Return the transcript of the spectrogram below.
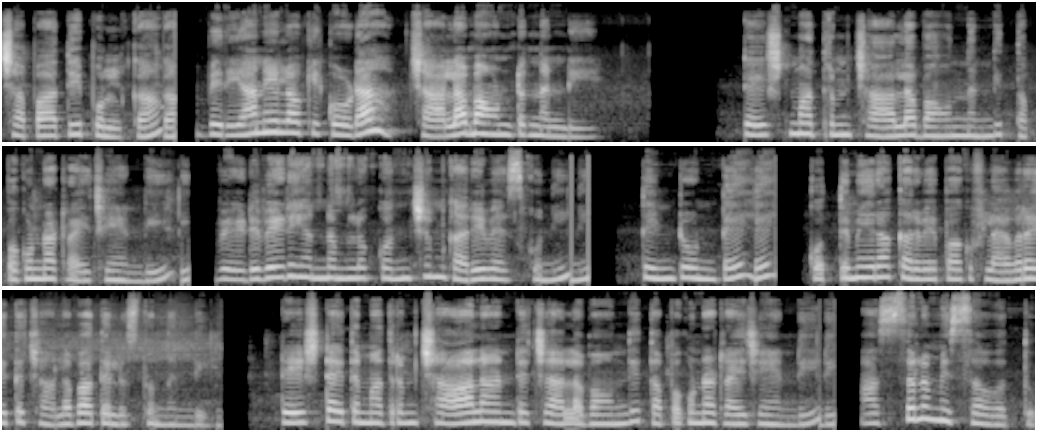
చపాతీ పుల్కా బిర్యానీలోకి కూడా చాలా బాగుంటుందండి. టేస్ట్ మాత్రం చాలా బాగుందండి. తప్పకుండా ట్రై చేయండి. వేడివేడి అన్నంలో కొంచెం కర్రీ వేసుకుని తింటుంటే కొత్తిమీర కరివేపాకు ఫ్లేవర్ అయితే చాలా బాగా తెలుస్తుందండి. టేస్ట్ అయితే మాత్రం చాలా అంటే చాలా బాగుంది. తప్పకుండా ట్రై చేయండి. అస్సలు మిస్ అవ్వద్దు.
